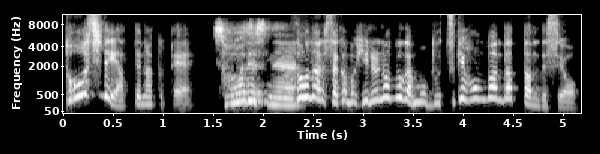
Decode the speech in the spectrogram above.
投資でやってなくて、そうですね。そうなんです。だからもう昼の部がもうぶっつけ本番だったんですよ。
